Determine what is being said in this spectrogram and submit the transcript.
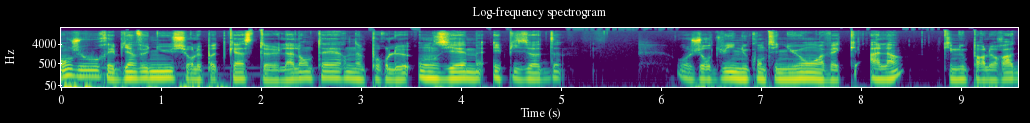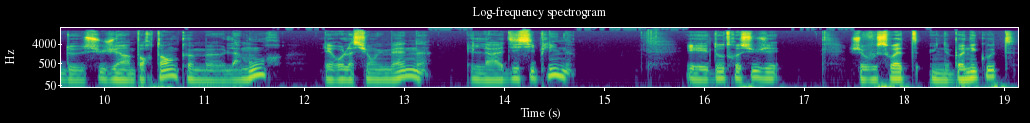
Bonjour et bienvenue sur le podcast La Lanterne pour le onzième épisode. Aujourd'hui nous continuons avec Alain qui nous parlera de sujets importants comme l'amour, les relations humaines, la discipline et d'autres sujets. Je vous souhaite une bonne écoute.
